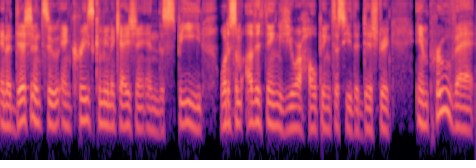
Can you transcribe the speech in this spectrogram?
in addition to increased communication and the speed, what are some other things you are hoping to see the district improve at?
